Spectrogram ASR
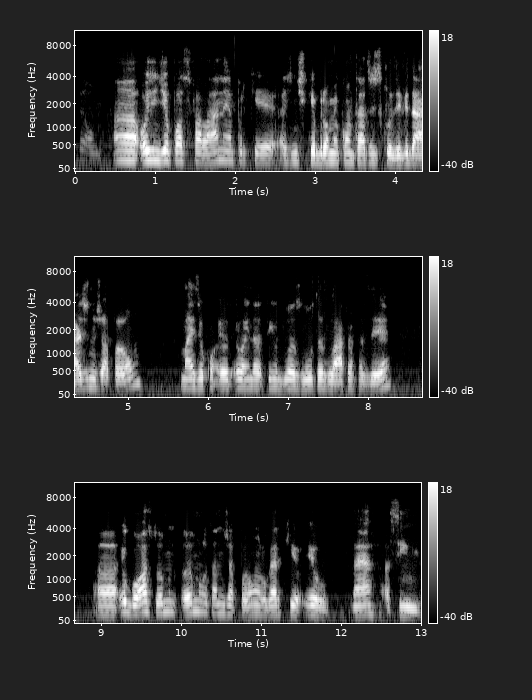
Então, uh, hoje em dia eu posso falar, né, porque a gente quebrou meu contrato de exclusividade no Japão, mas eu, eu, eu ainda tenho duas lutas lá para fazer. Uh, eu gosto, amo, amo lutar no Japão, é um lugar que eu né? Assim,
